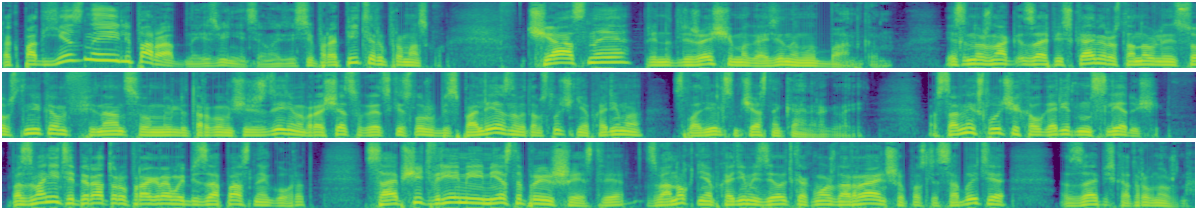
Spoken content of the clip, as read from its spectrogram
Так подъездные или парадные, извините, мы здесь и про Питер, и про Москву. Частные, принадлежащие магазинам и банкам. Если нужна запись камеры, установленной собственником, финансовым или торговым учреждением, обращаться в городские службы бесполезно. В этом случае необходимо с владельцем частной камеры говорить. В остальных случаях алгоритм следующий. Позвонить оператору программы «Безопасный город», сообщить время и место происшествия. Звонок необходимо сделать как можно раньше после события, запись которого нужна.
